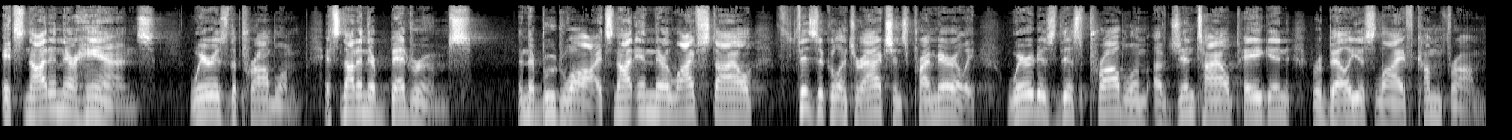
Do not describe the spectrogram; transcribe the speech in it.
It's not in their hands. Where is the problem? It's not in their bedrooms, in their boudoir. It's not in their lifestyle, physical interactions primarily. Where does this problem of Gentile, pagan, rebellious life come from?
